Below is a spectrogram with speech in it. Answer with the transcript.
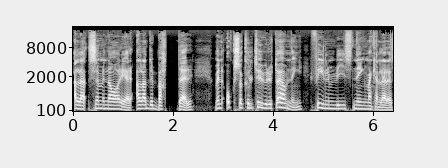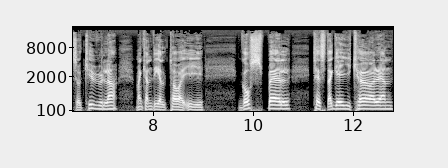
Alla seminarier, alla debatter, men också kulturutövning, filmvisning, man kan lära sig att kula, man kan delta i gospel, testa gaykören.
